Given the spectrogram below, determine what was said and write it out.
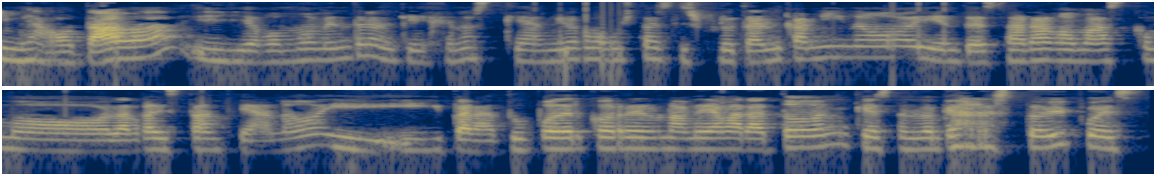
y me agotaba y llegó un momento en el que dije, no, es que a mí lo que me gusta es disfrutar el camino y entonces ahora hago más como larga distancia, ¿no? Y, y para tú poder correr una media maratón, que es en lo que ahora estoy, pues,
